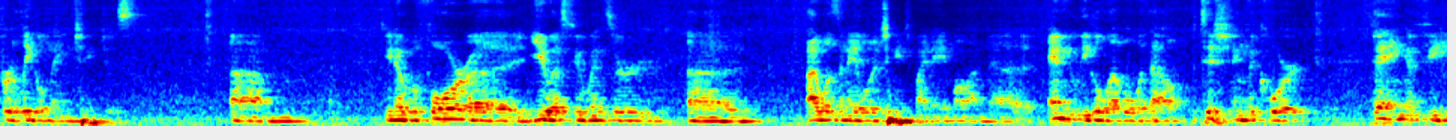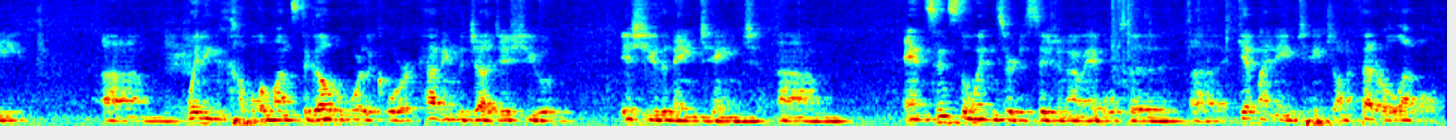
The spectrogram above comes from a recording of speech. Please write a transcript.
for legal name changes. Um, you know, before uh, U.S. v. Windsor, uh, I wasn't able to change my name on uh, any legal level without petitioning the court, paying a fee, um, waiting a couple of months to go before the court, having the judge issue issue the name change. Um, and since the Windsor decision, I'm able to uh, get my name changed on a federal level.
